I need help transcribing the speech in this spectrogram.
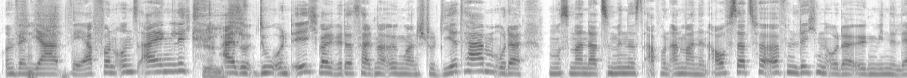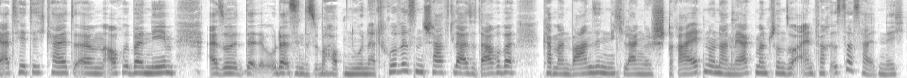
Und wenn ja, wer von uns eigentlich? Natürlich. Also du und ich, weil wir das halt mal irgendwann studiert haben? Oder muss man da zumindest ab und an mal einen Aufsatz veröffentlichen oder irgendwie eine Lehrtätigkeit ähm, auch über übernehmen? Also, oder sind es überhaupt nur Naturwissenschaftler? Also darüber kann man wahnsinnig lange streiten und da merkt man schon, so einfach ist das halt nicht.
